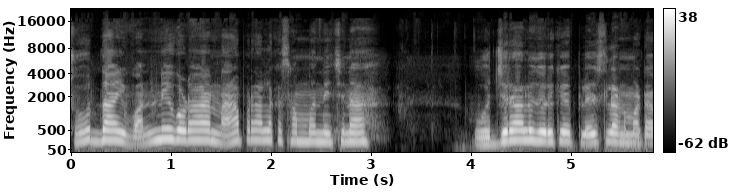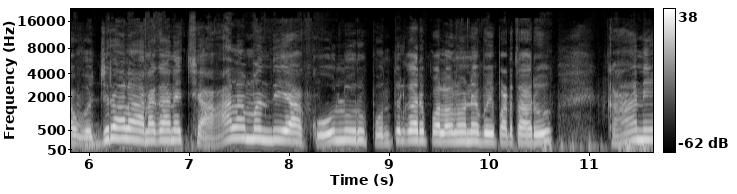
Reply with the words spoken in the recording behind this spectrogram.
చూద్దాం ఇవన్నీ కూడా నాపరాలకు సంబంధించిన వజ్రాలు దొరికే ప్లేస్లు అనమాట వజ్రాలు అనగానే చాలామంది ఆ కోళ్ళూరు పొంతులు గారి పొలంలోనే పోయి పడతారు. కానీ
